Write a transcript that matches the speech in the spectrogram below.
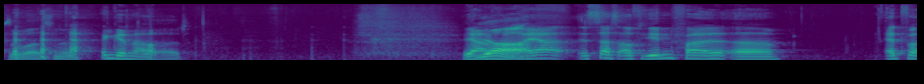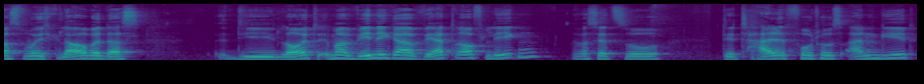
Sowas, ne? genau. Ja, Ja. daher ist das auf jeden Fall äh, etwas, wo ich glaube, dass die Leute immer weniger Wert drauf legen, was jetzt so Detailfotos angeht,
